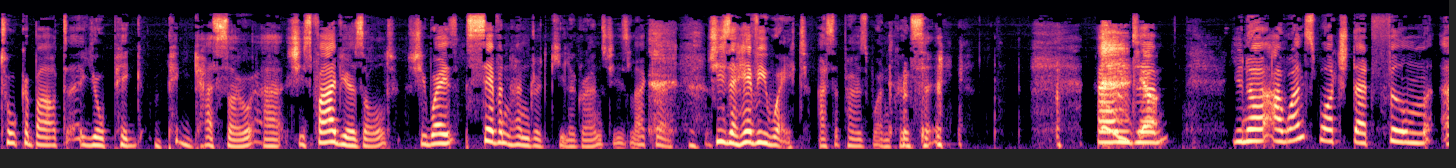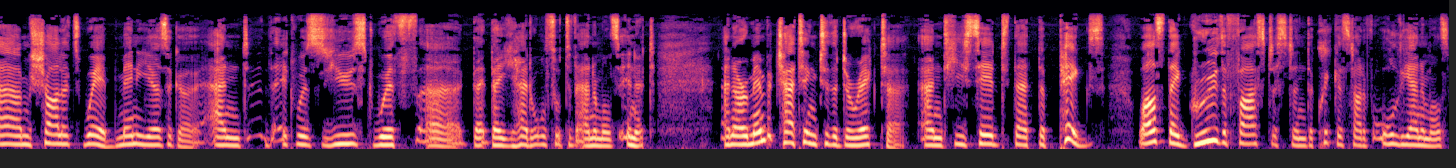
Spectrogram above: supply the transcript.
talk about your pig, Pigcasso. Uh, she's five years old. She weighs 700 kilograms. She's like a, she's a heavyweight, I suppose one could say. and, yeah. um, you know, I once watched that film, um, Charlotte's Web, many years ago, and it was used with, uh, they, they had all sorts of animals in it. And I remember chatting to the director, and he said that the pigs, whilst they grew the fastest and the quickest out of all the animals,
